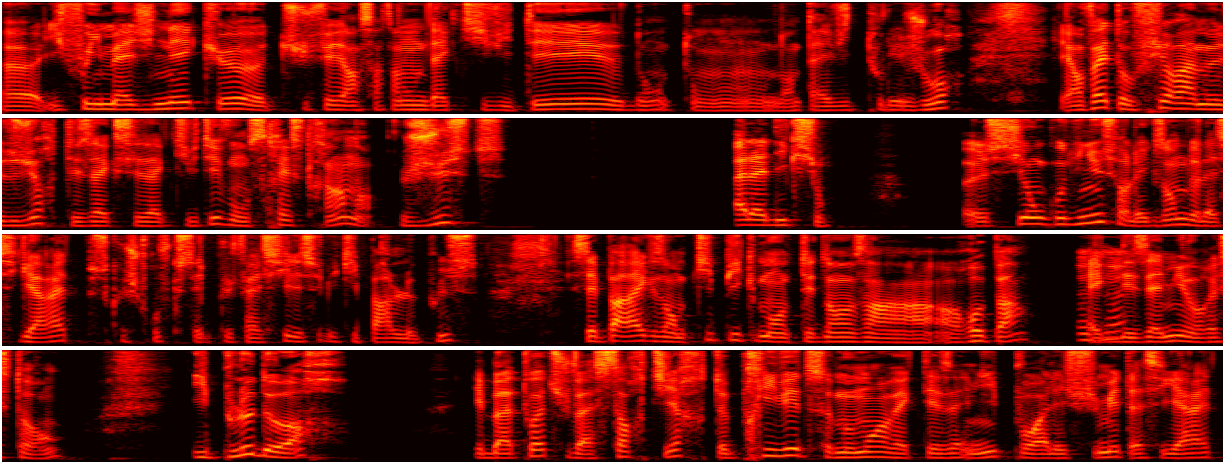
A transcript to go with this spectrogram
il faut imaginer que tu fais un certain nombre d'activités dans, dans ta vie de tous les jours. Et en fait, au fur et à mesure, tes, ces activités vont se restreindre juste à l'addiction. Euh, si on continue sur l'exemple de la cigarette, parce que je trouve que c'est le plus facile et celui qui parle le plus, c'est par exemple, typiquement, tu es dans un, repas avec mhm. des amis au restaurant, il pleut dehors, et bah toi, tu vas sortir, te priver de ce moment avec tes amis pour aller fumer ta cigarette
